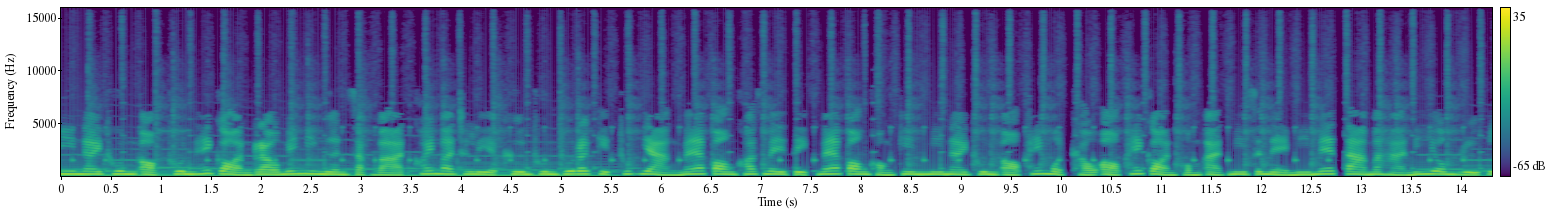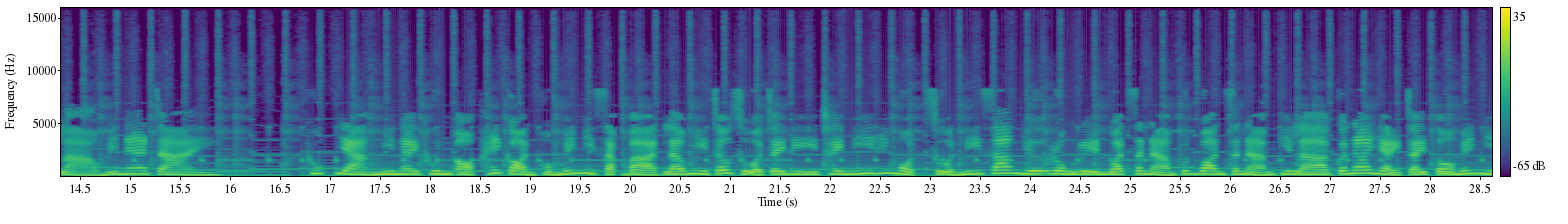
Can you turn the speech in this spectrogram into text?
มีนายทุนออกทุนให้ก่อนเราไม่มีเงินสักบาทค่อยมาเฉลี่ยคืนทุนธุรกิจทุกอย่างแม่ปองคอสเมติก แม่ปองของกินมีนายทุนออกให้หมดเขาออกให้ก่อนผมอาจมีเสน่ห์มีเมตตามหานิยมหรือเปล่าไม่แน่ใจ ทุกอย่างมีนายทุนออกให้ก่อนผมไม่มีสักบาท แล้วมีเจ้าสัวใจดีใช้หนี้ให้หมด ส่วนหนี้สร้างเยอะโรงเรียนวัดสนามฟุตบอลสนามกีฬาก็น่าใหญ่ใจโตไม่มี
